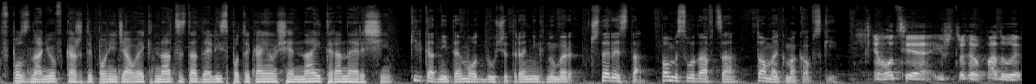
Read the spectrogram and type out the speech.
W Poznaniu w każdy poniedziałek na Cytadeli spotykają się night runnersi. Kilka dni temu odbył się trening numer 400. Pomysłodawca Tomek Makowski. Emocje już trochę opadły,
